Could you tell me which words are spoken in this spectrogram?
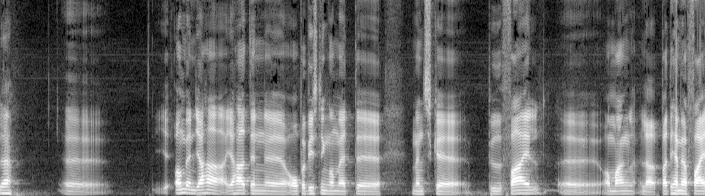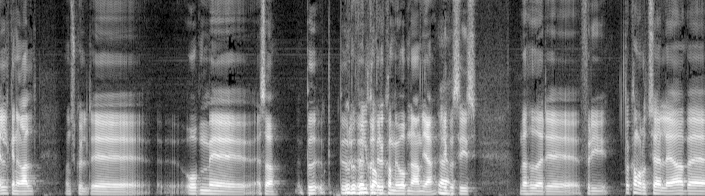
Ja, Øh, omvendt, jeg har, jeg har den øh, overbevisning om, at øh, man skal byde fejl øh, og mangel, eller bare det her med at fejle generelt, undskyld, øh, åben med, altså, byd, byd, du byd velkommen. velkommen med åbne arme, ja, ja, Ja. lige præcis. Hvad hedder det, fordi der kommer du til at lære, hvad,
